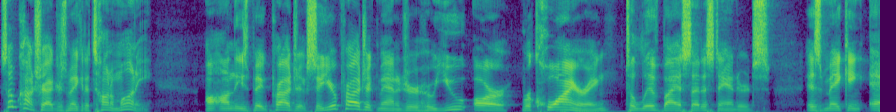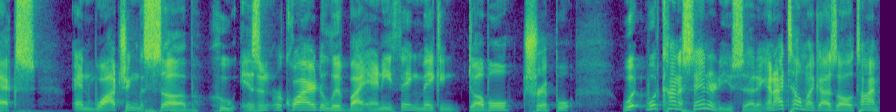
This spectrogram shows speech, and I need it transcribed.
Subcontractor's making a ton of money on these big projects. So your project manager, who you are requiring to live by a set of standards, is making X, and watching the sub, who isn't required to live by anything, making double, triple. What what kind of standard are you setting? And I tell my guys all the time,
